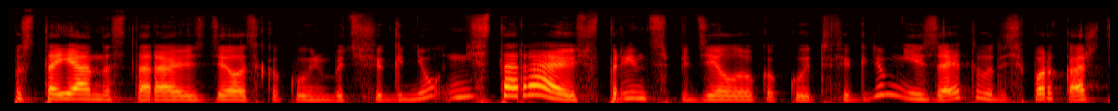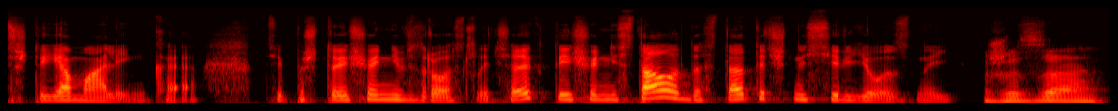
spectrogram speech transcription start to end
постоянно стараюсь сделать какую-нибудь фигню. Не стараюсь, в принципе, делаю какую-то фигню. Мне из-за этого до сих пор кажется, что я маленькая. Типа, что еще не взрослый человек, ты еще не стала достаточно серьезной. Жиза.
